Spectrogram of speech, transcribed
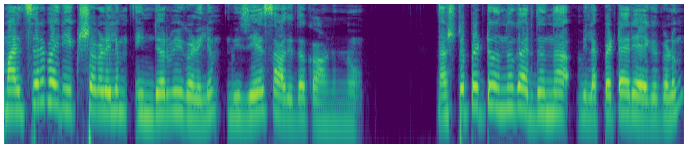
മത്സര പരീക്ഷകളിലും ഇന്റർവ്യൂകളിലും വിജയസാധ്യത കാണുന്നു. നഷ്ടപ്പെട്ടു എന്ന് കരുതുന്ന വിലപ്പെട്ട രേഖകളും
